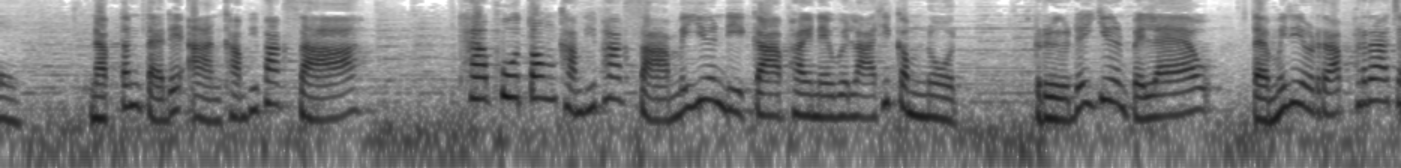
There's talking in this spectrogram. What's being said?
ง นับตั้งแต่ได้อ่านคำพิพากษา ถ้าผู้ต้องคำพิพากษาไม่ยื่นดีกาภายในเวลาที่กำหนด หรือได้ยื่นไปแล้ว แต่ไม่ได้รับพระราช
